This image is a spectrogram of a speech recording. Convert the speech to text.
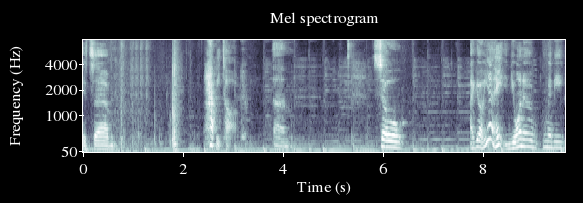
it's um, happy talk. Um, so I go, yeah, hey, you want to maybe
